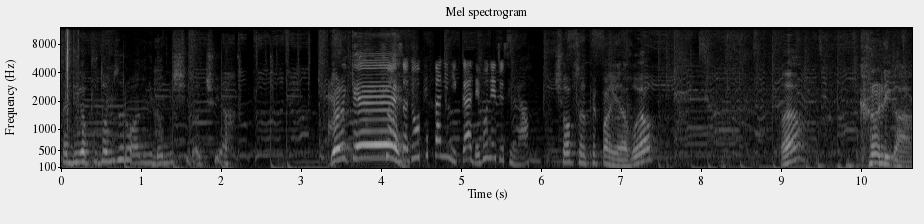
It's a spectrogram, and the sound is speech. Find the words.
난 네가 부담스러워하는 게 너무 싫어 추야 수 10개 없어도 팩빵이니까 내보내주세요. 취업서 팩빵이라고요? 어? 그럴 리가.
